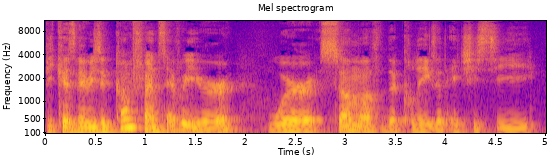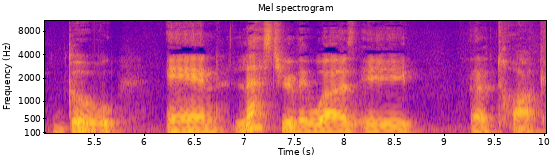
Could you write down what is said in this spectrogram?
because there is a conference every year where some of the colleagues at HEC go. And last year there was a, a talk.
